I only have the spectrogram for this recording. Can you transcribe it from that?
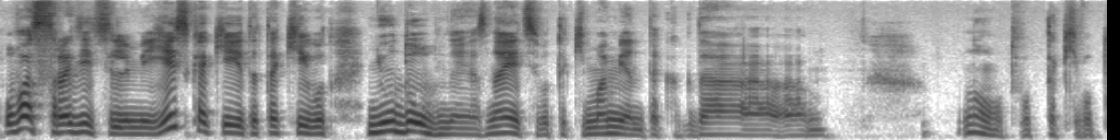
У вас с родителями есть какие-то такие вот неудобные, знаете, вот такие моменты, когда ну, вот, вот такие вот,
